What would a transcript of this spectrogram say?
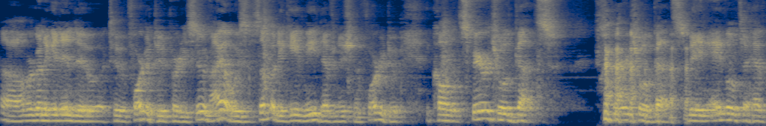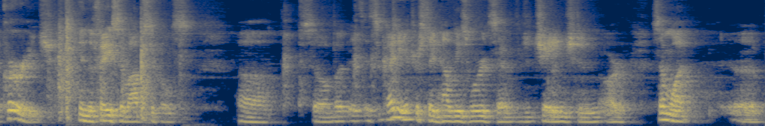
Uh, we're going to get into to fortitude pretty soon. I always somebody gave me a definition of fortitude. They called it spiritual guts. Spiritual guts, being able to have courage in the face of obstacles. Uh, So, but it's, it's kind of interesting how these words have changed and are somewhat uh,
